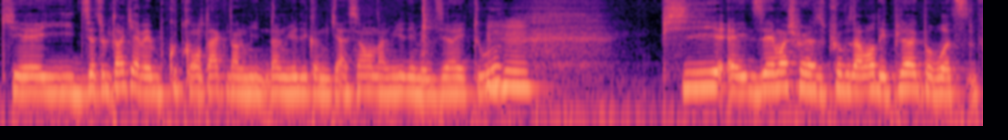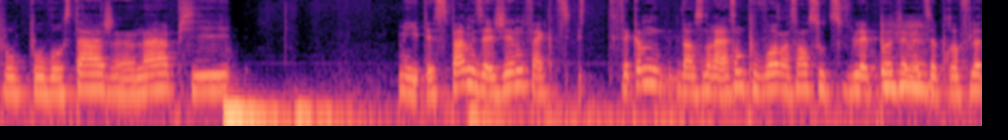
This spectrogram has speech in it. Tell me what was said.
qui euh, il disait tout le temps qu'il y avait beaucoup de contacts dans le, mi- dans le milieu des communications, dans le milieu des médias et tout. Mhm. Puis euh, il disait, moi, je peux, je peux vous avoir des plugs pour, votre, pour, pour vos stages, nan, nan. Puis. Mais il était super misogyne, fait que c'était comme dans une relation de pouvoir, dans le sens où tu voulais pas te Mhm. mettre ce prof-là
